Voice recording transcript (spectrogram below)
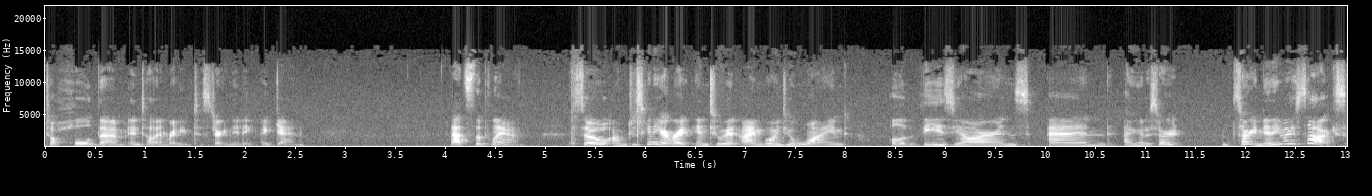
to hold them until I'm ready to start knitting again. That's the plan. So I'm just to get right into it. I'm going to wind all of these yarns and I'm to start start knitting my socks.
